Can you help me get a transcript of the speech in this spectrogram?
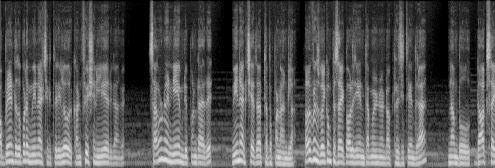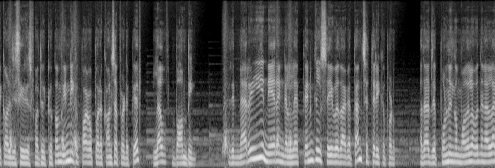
அப்படின்றது கூட மீனாட்சிக்கு தெரியல. ஒரு கன்ஃபியூஷன்லேயே இருக்காங்க. சரவணன் ஏன் இப்படி பண்ணுறாரு மீனாட்சி ஏதாவது தப்பு பண்ணாங்களா? Hello friends welcome to psychology in Tamil doctor Jitendra. நம்ம டாக் சைக்காலஜி சீரீஸ் பார்த்துக்கிட்டு இருக்கோம். இன்னைக்கு பார்க்க போகிற கான்செப்டோட பேர் லவ் பாம்பிங் இது நிறைய நேரங்களில் பெண்கள் செய்வதாகத்தான் சித்தரிக்கப்படும். அதாவது பொண்ணுங்க முதல்ல வந்து நல்லா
